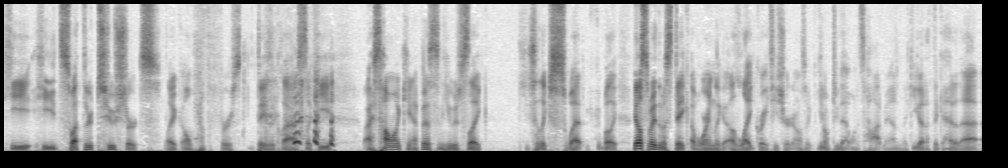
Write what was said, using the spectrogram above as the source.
he he sweat through two shirts like on one of the first days of class. like he, I saw him on campus and he was just like, he said like sweat, but like he also made the mistake of wearing like a light gray T-shirt. And I was like, you don't do that when it's hot, man. Like you got to think ahead of that.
